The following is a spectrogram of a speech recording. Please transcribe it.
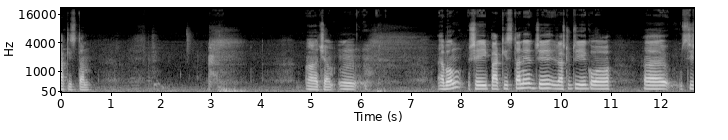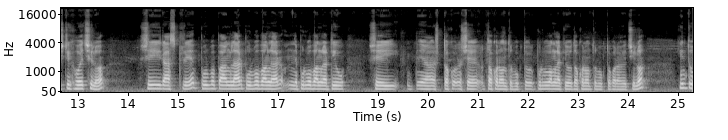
পাকিস্তান। আচ্ছা এবং সেই পাকিস্তানের যে রাষ্ট্রটি সৃষ্টি হয়েছিল, সেই রাষ্ট্রে পূর্ব বাংলার পূর্ব বাংলার, পূর্ব বাংলাটিও সেই তখন সে, তখন অন্তর্ভুক্ত, পূর্ব বাংলাকেও তখন অন্তর্ভুক্ত করা হয়েছিল। কিন্তু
